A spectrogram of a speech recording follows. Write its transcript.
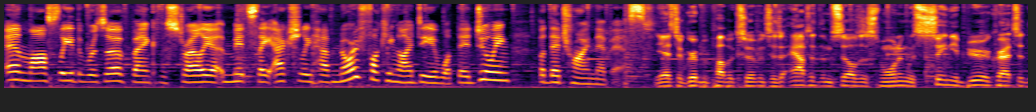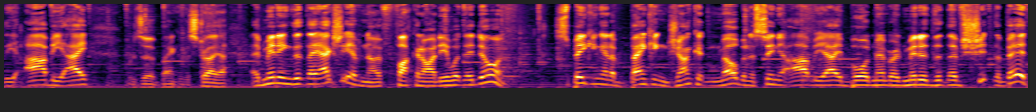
And lastly, the Reserve Bank of Australia admits they actually have no fucking idea what they're doing, but they're trying their best. Yes, a group of public servants has outed themselves this morning with senior bureaucrats at the RBA, Reserve Bank of Australia, admitting that they actually have no fucking idea what they're doing. Speaking at a banking junket in Melbourne, a senior RBA board member admitted that they've shit the bed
